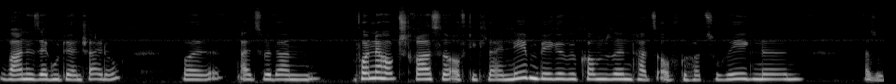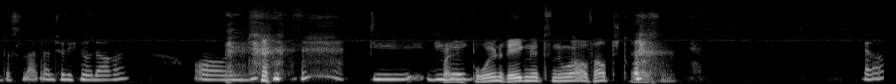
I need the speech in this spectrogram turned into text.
War eine sehr gute Entscheidung weil als wir dann von der Hauptstraße auf die kleinen Nebenwege gekommen sind, hat es aufgehört zu regnen. Also das lag natürlich nur daran. Und die, die Weil in Polen regnet es nur auf Hauptstraßen. ja,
